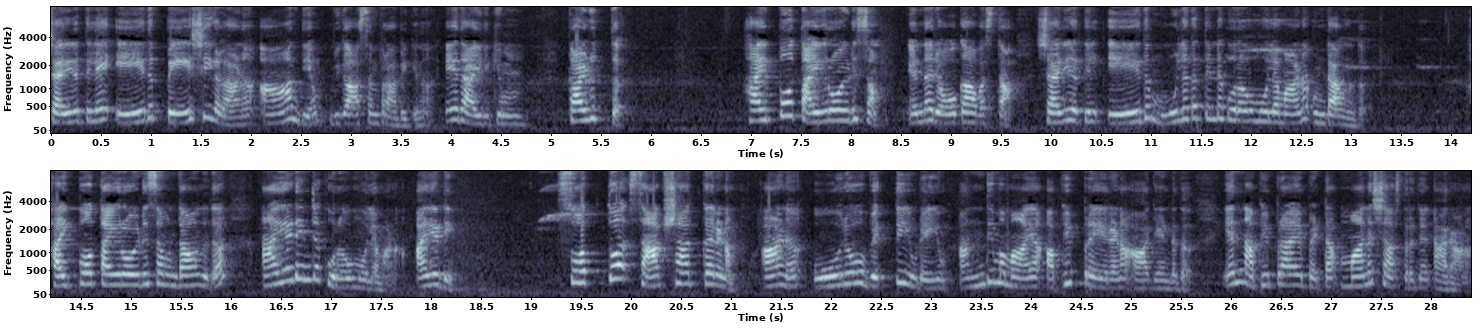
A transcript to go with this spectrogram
ശരീരത്തിലെ ഏത് പേശികളാണ് ആദ്യം വികാസം പ്രാപിക്കുന്നത്? ഏതായിരിക്കും? കഴുത്ത്. ഹൈപ്പോ തൈറോയിഡിസം എന്ന രോഗാവസ്ഥ ശരീരത്തിൽ ഏത് മൂലകത്തിന്റെ കുറവ് മൂലമാണ് ഉണ്ടാകുന്നത് ഹൈപ്പോ തൈറോയിഡിസം ഉണ്ടാവുന്നത് അയഡിന്റെ കുറവ് മൂലമാണ്. അയഡിൻ. സ്വത്വ സാക്ഷാത്കരണം ആണ് ഓരോ വ്യക്തിയുടെയും അന്തിമമായ അഭിപ്രേരണ ആകേണ്ടത് എന്നഭിപ്രായപ്പെട്ട മനഃശാസ്ത്രജ്ഞൻ ആരാണ്?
